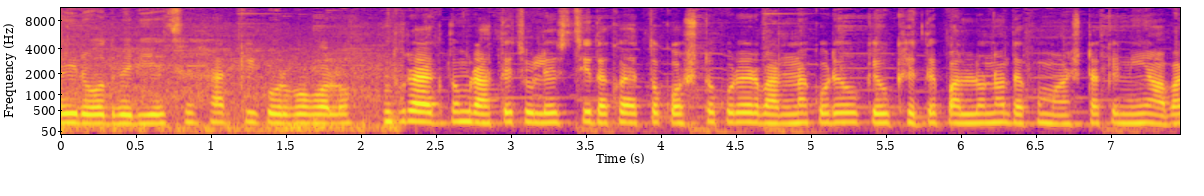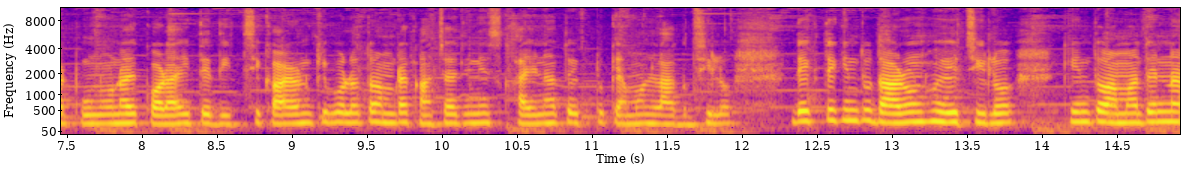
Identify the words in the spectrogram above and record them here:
এই রোদ বেরিয়েছে। আর কি করব বলো? বন্ধুরা, একদম রাতে চলে এসেছি। দেখো, এত কষ্ট করে রান্না করেও কেউ খেতে পারল না। দেখো, মাছটাকে নিয়ে আবার পুনরায় কড়াইতে দিচ্ছি। কারণ কি বলো তো, আমরা কাঁচা জিনিস খাই না, তো একটু কেমন লাগছিল। দেখতে কিন্তু দারুণ হয়েছিল, কিন্তু আমাদের না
